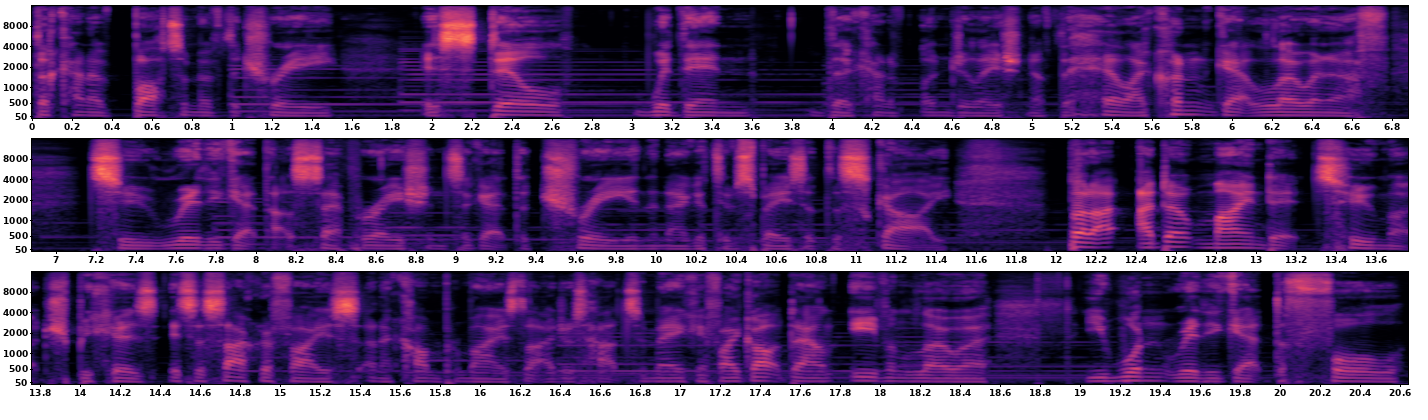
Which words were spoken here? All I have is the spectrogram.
the kind of bottom of the tree is still within the kind of undulation of the hill. I couldn't get low enough to really get that separation to get the tree in the negative space of the sky. But I, I don't mind it too much because it's a sacrifice and a compromise that I just had to make. If I got down even lower, you wouldn't really get the full,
